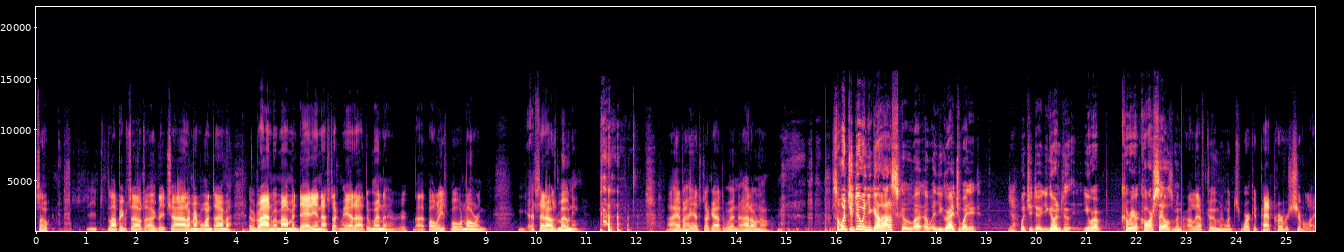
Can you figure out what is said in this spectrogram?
so a lot of people say I was an ugly child. I remember one time I, I was riding with mom and daddy, and I stuck my head out the window. Uh, police pulled me over and uh, said I was mooning. I had my head stuck out the window. I don't know. So what'd you do when you got out of school? Uh, uh, when you graduated? Yeah. What'd you do? You go into you were a career car salesman. I left Coombe and went to work at Pat Purvis Chevrolet.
